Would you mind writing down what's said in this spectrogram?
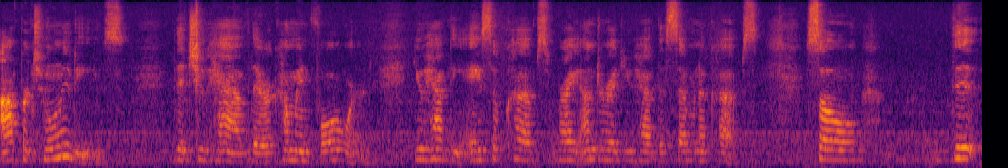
opportunities that you have that are coming forward. You have the Ace of Cups. Right under it, you have the Seven of Cups. So the,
